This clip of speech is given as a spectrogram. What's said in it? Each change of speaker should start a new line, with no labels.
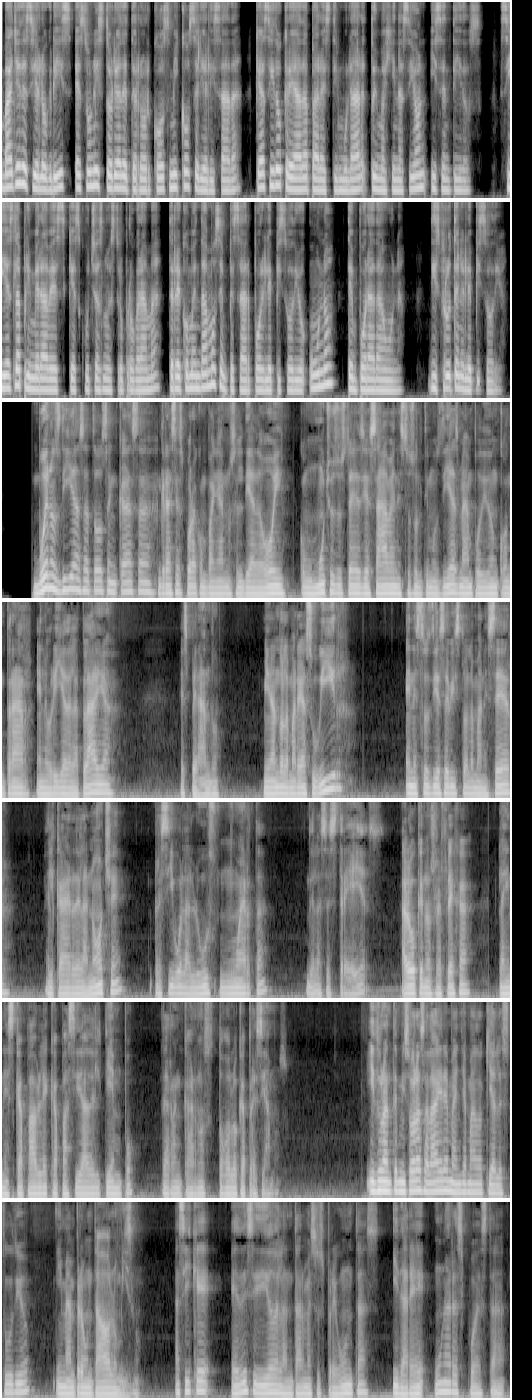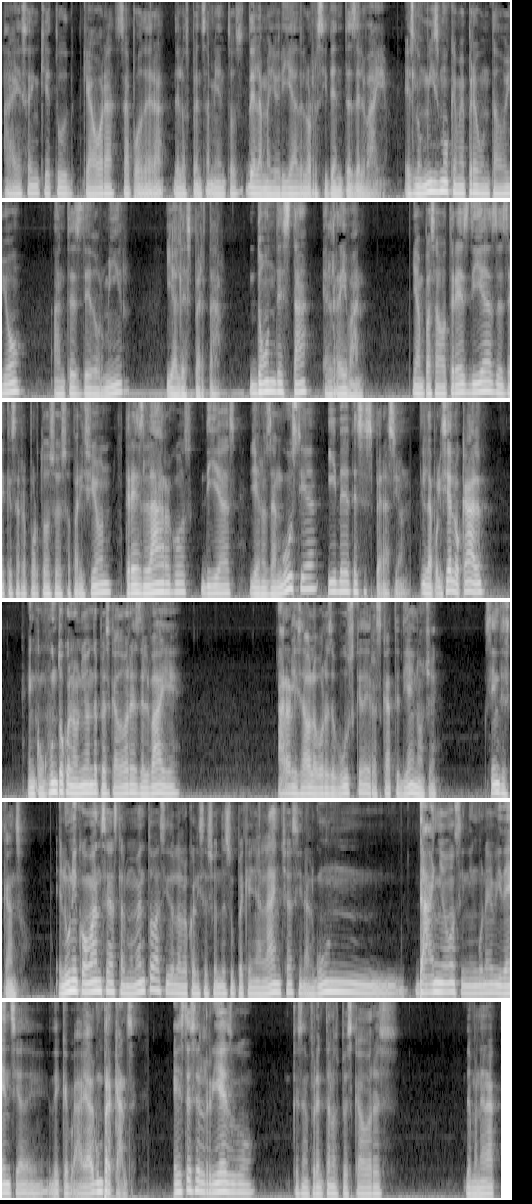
Valle de Cielo Gris es una historia de terror cósmico serializada que ha sido creada para estimular tu imaginación y sentidos. Si es la primera vez que escuchas nuestro programa, te recomendamos empezar por el episodio 1, temporada 1. Disfruten el episodio.
Buenos días a todos en casa, gracias por acompañarnos el día de hoy. Como muchos de ustedes ya saben, estos últimos días me han podido encontrar en la orilla de la playa, esperando, mirando la marea subir, en estos días he visto el amanecer, el caer de la noche, recibo la luz muerta de las estrellas, algo que nos refleja la inescapable capacidad del tiempo de arrancarnos todo lo que apreciamos. Y durante mis horas al aire me han llamado aquí al estudio y me han preguntado lo mismo. Así que he decidido adelantarme sus preguntas y daré una respuesta a esa inquietud que ahora se apodera de los pensamientos de la mayoría de los residentes del valle. Es lo mismo que me he preguntado yo antes de dormir y al despertar. ¿Dónde está el rey Van? Y han pasado tres días desde que se reportó su desaparición, tres largos días llenos de angustia y de desesperación. la policía local, en conjunto con la Unión de Pescadores del Valle, ha realizado labores de búsqueda y rescate día y noche, sin descanso. El único avance hasta el momento ha sido la localización de su pequeña lancha sin algún daño, sin ninguna evidencia de, que haya algún percance. Este es el riesgo que se enfrentan los pescadores de manera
